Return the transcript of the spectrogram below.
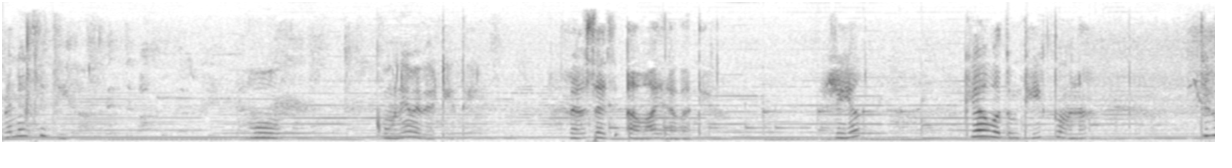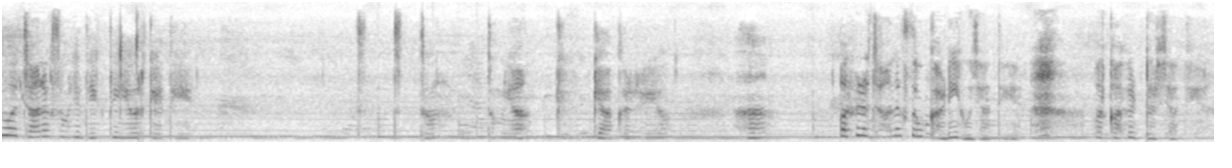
मैंने उसे देखा। वो कोने में बैठी थी। मैं उसे आवाज़ लगाती रिया, क्या हुआ? तुम ठीक तो हो ना? तभी वो अचानक से मुझे देखती है और कहती है तुम तुम यहाँ क्या कर रही हो हाँ और फिर अचानक से वो खड़ी हो जाती है और काफ़ी डर जाती है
